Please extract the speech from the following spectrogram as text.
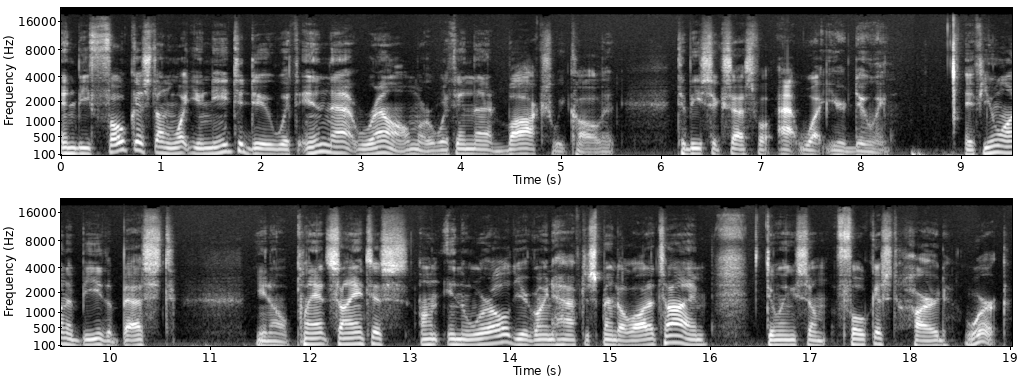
and be focused on what you need to do within that realm or within that box we call it to be successful at what you're doing. If you want to be the best, you know, plant scientists on in the world, you're going to have to spend a lot of time doing some focused hard work.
